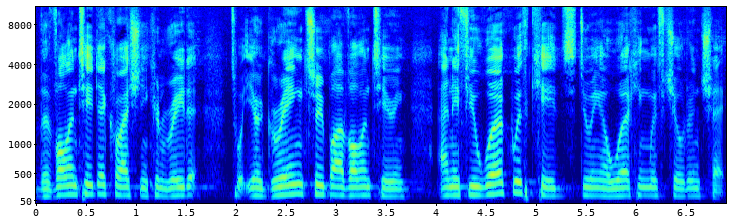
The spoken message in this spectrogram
the volunteer declaration, you can read it. It's what you're agreeing to by volunteering. And if you work with kids, doing a working with children check,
